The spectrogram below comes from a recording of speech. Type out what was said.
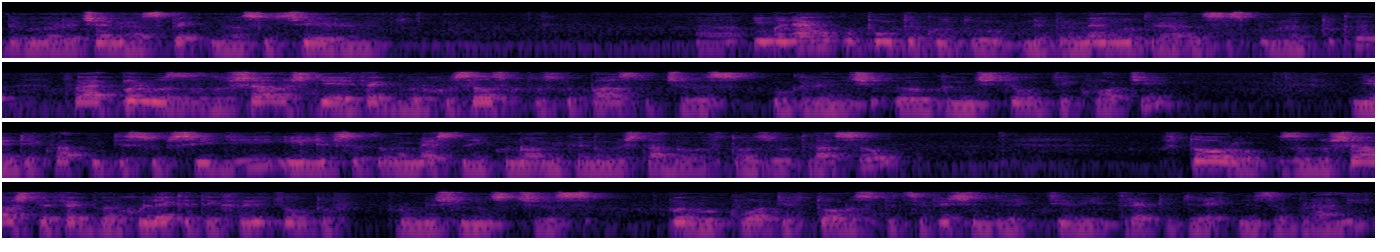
да го наречем аспект на асоциирането. Има няколко пункта, които непременно трябва да се споменат тук. Това е първо задушаващия ефект върху селското стопанство чрез ограничителните квоти, неадекватните субсидии и липсата на местна економика на мащаба в този отрасъл. Второ, задушаващ ефект върху леката и хранителната промишленост чрез първо квоти, второ специфични директиви и трето директни забрани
